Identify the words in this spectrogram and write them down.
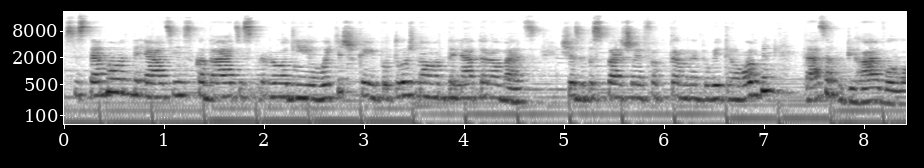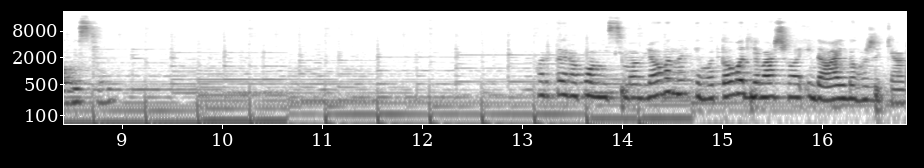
Система вентиляції складається з природньої витяжки і потужного вентилятора ВЕЦ, що забезпечує ефективний повітряобмін та запобігає вологості. Квартира повністю мебльована і готова для вашого ідеального життя.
